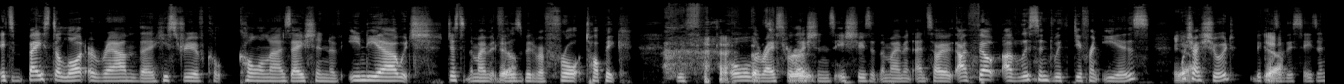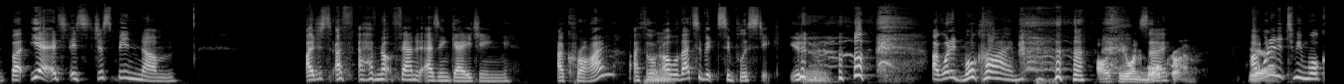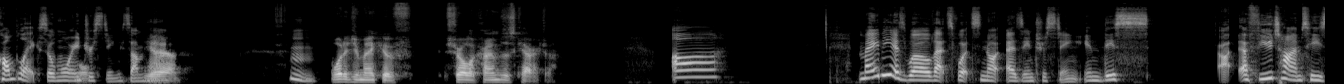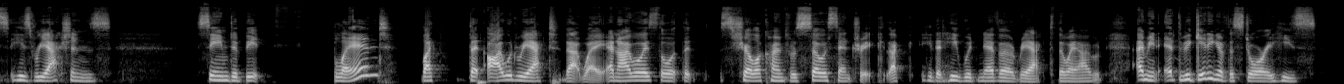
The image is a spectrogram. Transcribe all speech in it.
it's based a lot around the history of colonization of India, which just at the moment Yeah. feels a bit of a fraught topic with all the race true. relations issues at the moment. And so I felt I've listened with different ears, which I should because Yeah. of this season. But yeah, it's it's just been um I just I've, not found it as engaging a crime. I thought, Mm. oh well, that's a bit simplistic. You know, Mm. I wanted more crime. Oh, so you wanted So, more crime? I wanted it to be more complex or more interesting somehow. Yeah. Hmm. What did you make of Sherlock Holmes's character? Uh maybe as well that's what's not as interesting in this a- a few times his his reactions seemed a bit bland like that I would react that way and I always thought that Sherlock Holmes was so eccentric like he, that he would never react the way I would I mean at the beginning of the story he's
